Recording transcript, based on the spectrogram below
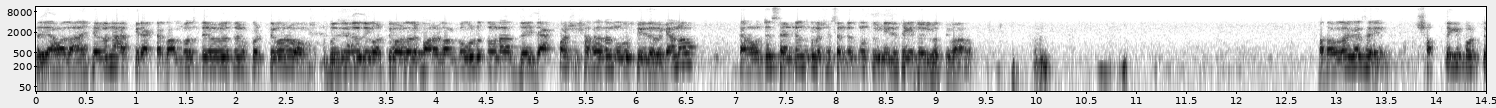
তাই আমার না, আজকের একটা গল্প যদি তুমি করতে পারো, বুঝি যদি করতে পারো, তাহলে পরের গল্পগুলো তোমরা যেই দেখবা সে সাথে সাথে মুখস্থ হয়ে যাবে। কেন? কারণ হচ্ছে সেই তুমি নিজে থেকে তৈরি করতে পারো। কথা বলা গেছে? সব থেকে পড়তে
